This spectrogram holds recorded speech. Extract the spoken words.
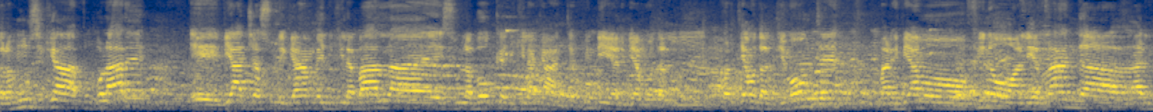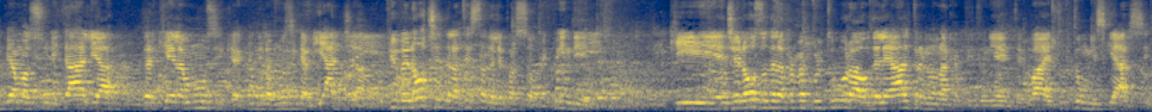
Certo, la musica popolare viaggia sulle gambe di chi la balla e sulla bocca di chi la canta, quindi dal, partiamo dal Piemonte, ma arriviamo fino all'Irlanda, arriviamo al sud Italia, perché la musica, quindi la musica viaggia più veloce della testa delle persone, quindi chi è geloso della propria cultura o delle altre non ha capito niente, qua è tutto un mischiarsi.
